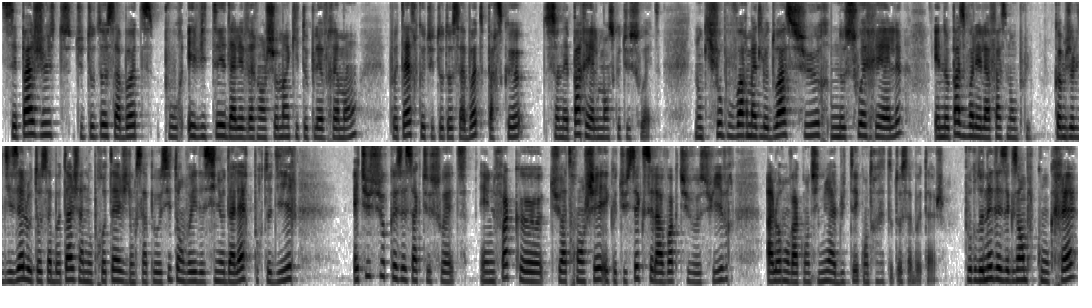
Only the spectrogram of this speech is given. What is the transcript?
C'est pas juste tu t'auto-sabotes pour éviter d'aller vers un chemin qui te plaît vraiment, peut-être que tu t'auto-sabotes parce que ce n'est pas réellement ce que tu souhaites. Donc il faut pouvoir mettre le doigt sur nos souhaits réels et ne pas se voiler la face non plus. Comme je le disais, l'autosabotage, ça nous protège, donc ça peut aussi t'envoyer des signaux d'alerte pour te dire Es-tu sûr que c'est ça que tu souhaites? Et une fois que tu as tranché et que tu sais que c'est la voie que tu veux suivre, alors on va continuer à lutter contre cet autosabotage. Pour donner des exemples concrets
